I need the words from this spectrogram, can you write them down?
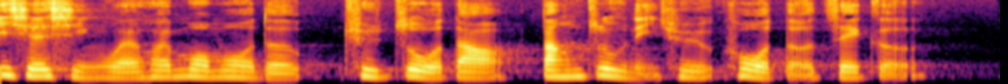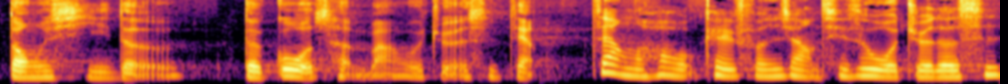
一些行为会默默的去做到帮助你去获得这个东西的的过程吧，我觉得是这样。这样的话，我可以分享。其实我觉得是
